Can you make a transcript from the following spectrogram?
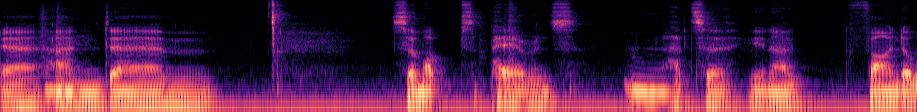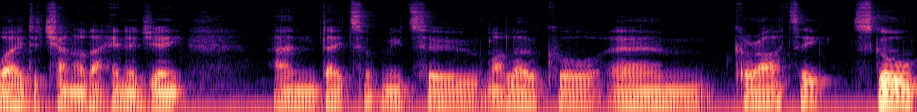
yeah, Right. and um, so my parents Mm. had to, you know, find a way to channel that energy, and they took me to my local um, karate school.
